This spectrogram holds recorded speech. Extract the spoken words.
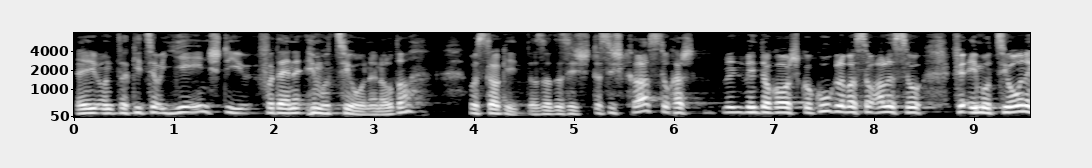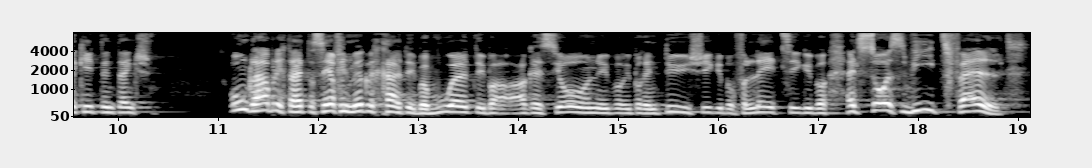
Hey, und da gibt's ja jenste von diesen Emotionen, oder? Was es da gibt. Also, das ist, das ist krass. Du kannst, wenn, wenn du gehst, go googlen, was so alles so für Emotionen gibt, dann denkst du, unglaublich, da hat er sehr viele Möglichkeiten über Wut, über Aggression, über, über Enttäuschung, über Verletzung, über, er hat so ein weites Feld.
